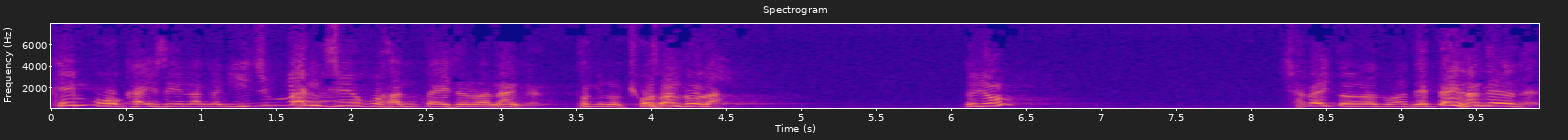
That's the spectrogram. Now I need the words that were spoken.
憲法改正なんかに一番強く反対したのは何か時の共産党だ。でしょ？社会党などは絶対反対なんだよ。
